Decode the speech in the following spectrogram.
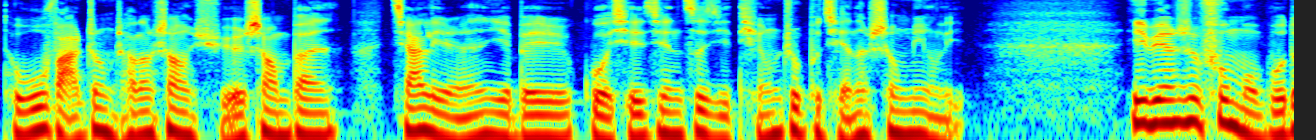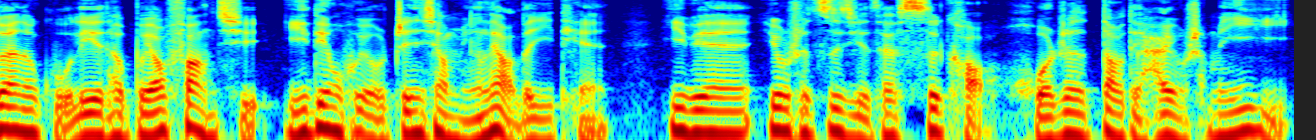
他无法正常的上学上班，家里人也被裹挟进自己停滞不前的生命里。一边是父母不断的鼓励他不要放弃，一定会有真相明了的一天；一边又是自己在思考，活着到底还有什么意义？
